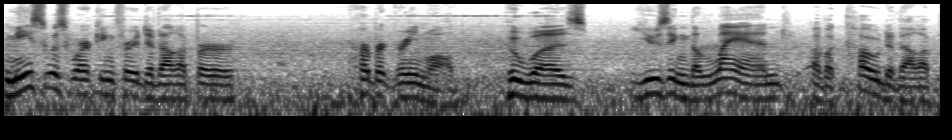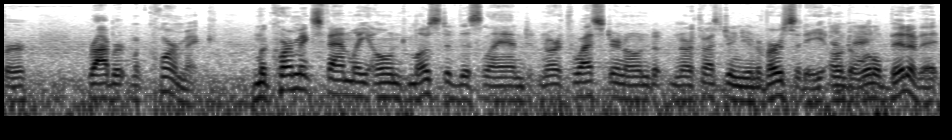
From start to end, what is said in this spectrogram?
Mies was working for a developer, Herbert Greenwald, who was using the land of a co developer, Robert McCormick. McCormick's family owned most of this land. Northwestern owned Northwestern University owned Okay. a little bit of it.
